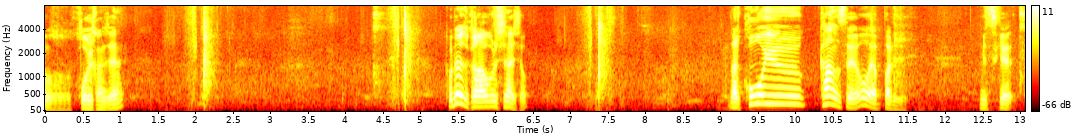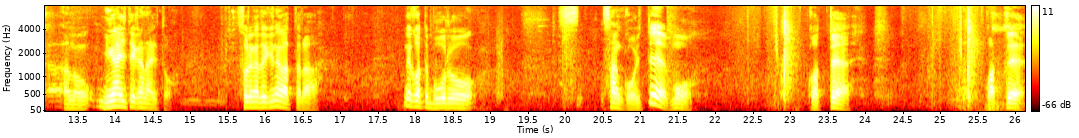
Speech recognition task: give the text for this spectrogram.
そうそうそうこういう感じでね。とりあえず空振りしないでしょ？だからこういう感性をやっぱり見つけあの磨いていかないと。それができなかったらでこうやってボールを3個置いてもうこうやってこうやって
